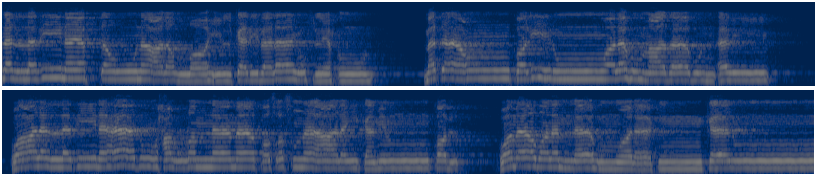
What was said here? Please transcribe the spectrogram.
ان الذين يفترون على الله الكذب لا يفلحون متاع قليل ولهم عذاب اليم وعلى الذين هادوا حرمنا ما قصصنا عليك من قبل وما ظلمناهم ولكن كانوا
